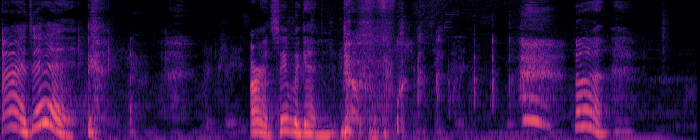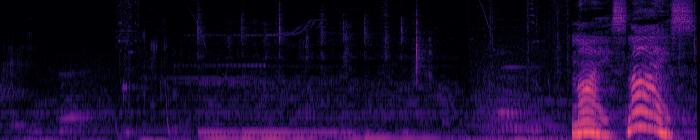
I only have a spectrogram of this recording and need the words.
Ah, I did it! Alright, save again. Nice, nice!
